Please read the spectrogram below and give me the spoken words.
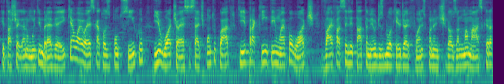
que está chegando muito em breve aí, que é o iOS 14.5 e o WatchOS 7.4, que para quem tem um Apple Watch vai facilitar também o desbloqueio de iPhones quando a gente estiver usando uma máscara,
